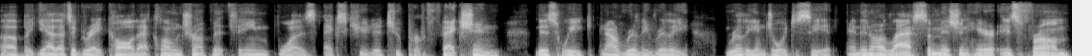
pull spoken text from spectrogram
Uh, but yeah, that's a great call. That clone trumpet theme was executed to perfection this week. And I really, really, really enjoyed to see it. And then our last submission here is from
